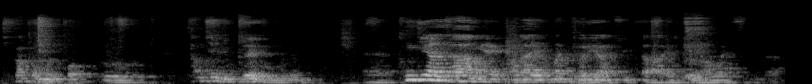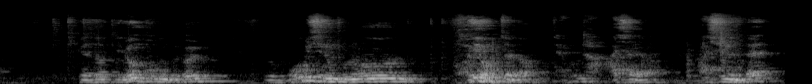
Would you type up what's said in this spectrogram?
집합건물법 그 36조에 보면은 에, 통지한 사항에 관하여만 결의할 수 있다 이렇게 나와 있습니다. 그래서 이런 부분들을 그 모르시는 분은 거의 없어요. 대부분 다 아셔요. 아시는데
